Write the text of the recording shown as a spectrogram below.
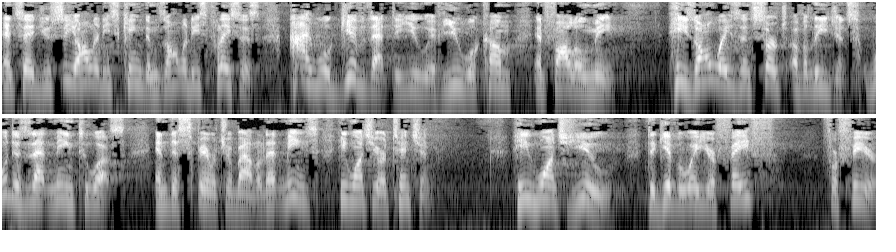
and said, You see all of these kingdoms, all of these places. I will give that to you if you will come and follow me. He's always in search of allegiance. What does that mean to us in this spiritual battle? That means he wants your attention. He wants you to give away your faith for fear.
